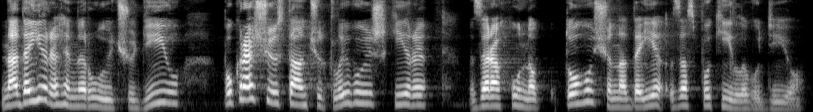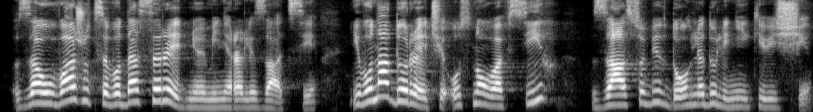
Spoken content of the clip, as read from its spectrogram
надає регенеруючу дію, покращує стан чутливої шкіри за рахунок того, що надає заспокійливу дію. Зауважу, це вода середньої мінералізації, і вона, до речі, основа всіх засобів догляду лінійки віщі.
